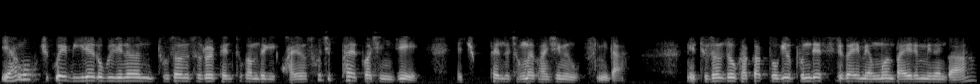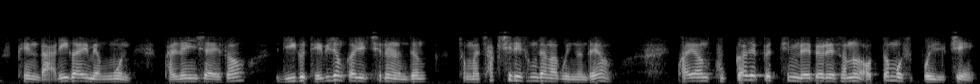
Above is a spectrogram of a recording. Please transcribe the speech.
이 한국 축구의 미래로 불리는 두 선수를 벤투 감독이 과연 소집할 것인지 축구 팬들 정말 관심이 높습니다. 두 선수 각각 독일 분데스리가의 명문 바이른 미넨과 스페인 라리가의 명문 발렌시아에서 리그 데뷔전까지 치르는 등 정말 착실히 성장하고 있는데요. 과연 국가대표팀 레벨에서는 어떤 모습 보일지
